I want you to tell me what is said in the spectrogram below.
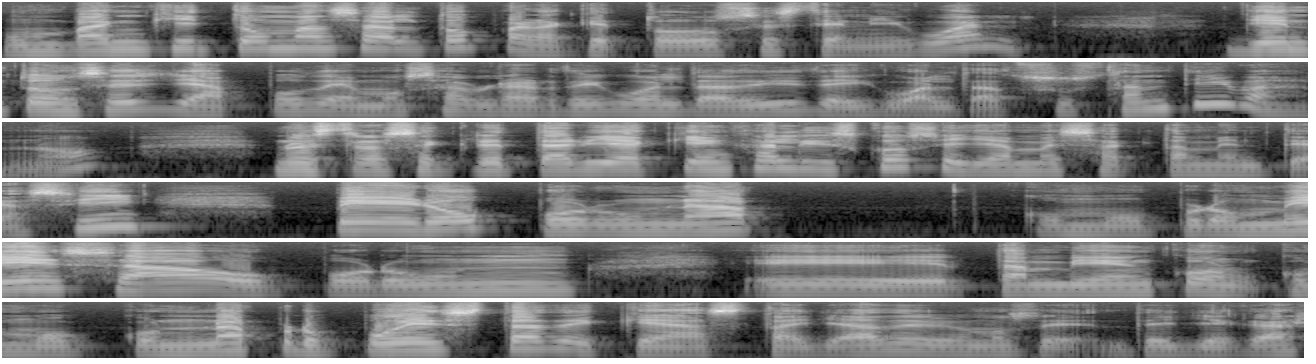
un banquito más alto para que todos estén igual. Y entonces ya podemos hablar de igualdad y de igualdad sustantiva, ¿no? Nuestra secretaría aquí en Jalisco se llama exactamente así, pero por una como promesa o por un eh, también con, como con una propuesta de que hasta allá debemos de, llegar.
